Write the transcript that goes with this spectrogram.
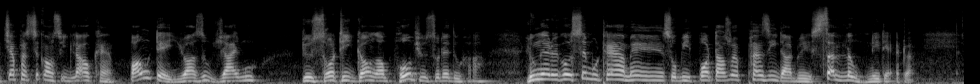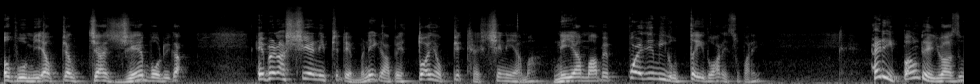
အကြက်ဖက်စစ်ကောင်စီလက်အောက်ခံပေါင်းတယ်ရွာစုယာယီမှုပြူစောတိကောင်းဆောင်ဖိုးဖြူဆိုတဲ့သူဟာလူငယ်တွေကိုစစ်မှုထမ်းရမယ်ဆိုပြီးပေါ်တာဆွဲဖမ်းဆီးတာတွေဆက်လုပ်နေတဲ့အတွက်အုပ်ဖို့မြေအောက်ပျောက်ကြားရဲဘော်တွေကဧပြီလ10ရက်နေ့ဖြစ်တဲ့မနေ့ကပဲတွားရောက်ပြစ်ခတ်ရှင်းနေရမှာနေရာမှာပဲပွဲချင်းပြီးကိုတိတ်သွားတယ်ဆိုပါတယ်အဲ့ဒီပေါင်းတယ်ရွာစု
